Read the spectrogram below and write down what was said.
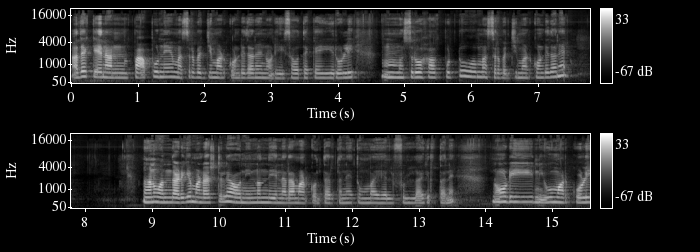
ಅದಕ್ಕೆ ನಾನು ಪಾಪುನೇ ಮೊಸರು ಬಜ್ಜಿ ಮಾಡ್ಕೊಂಡಿದ್ದಾನೆ. ನೋಡಿ, ಸೌತೆಕಾಯಿ, ಈರುಳ್ಳಿ ಮೊಸರು ಹಾಕ್ಬಿಟ್ಟು ಮೊಸರು ಬಜ್ಜಿ ಮಾಡ್ಕೊಂಡಿದ್ದಾನೆ. ನಾನು ಒಂದು ಅಡುಗೆ ಮಾಡೋ ಅಷ್ಟರಲ್ಲಿ ಅವನು ಇನ್ನೊಂದು ಏನಾರ ಮಾಡ್ಕೊತಾ ಇರ್ತಾನೆ. ತುಂಬ ಹೆಲ್ಪ್ಫುಲ್ಲಾಗಿರ್ತಾನೆ ನೋಡಿ, ನೀವು ಮಾಡ್ಕೊಳ್ಳಿ.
